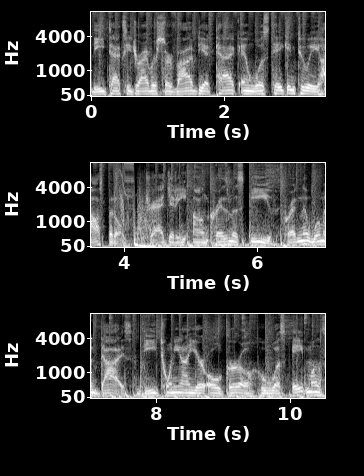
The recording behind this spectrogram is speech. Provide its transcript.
The taxi driver survived the attack and was taken to a hospital. Tragedy on Christmas Eve. Pregnant woman dies. The 29 year old girl, who was 8 months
